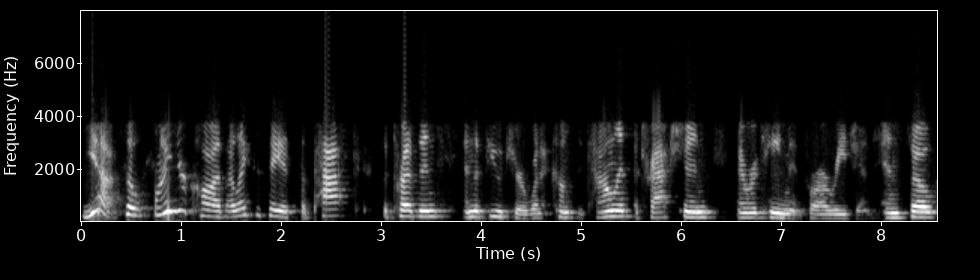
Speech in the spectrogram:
Yeah, so Find Your Cause, I like to say it's the past, the present, and the future when it comes to talent, attraction, and retainment for our region. And so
